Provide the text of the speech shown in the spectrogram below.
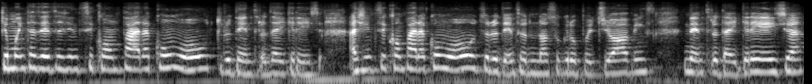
que muitas vezes a gente se compara com o outro dentro da igreja. A gente se compara com o outro dentro do nosso grupo de jovens, dentro da igreja,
